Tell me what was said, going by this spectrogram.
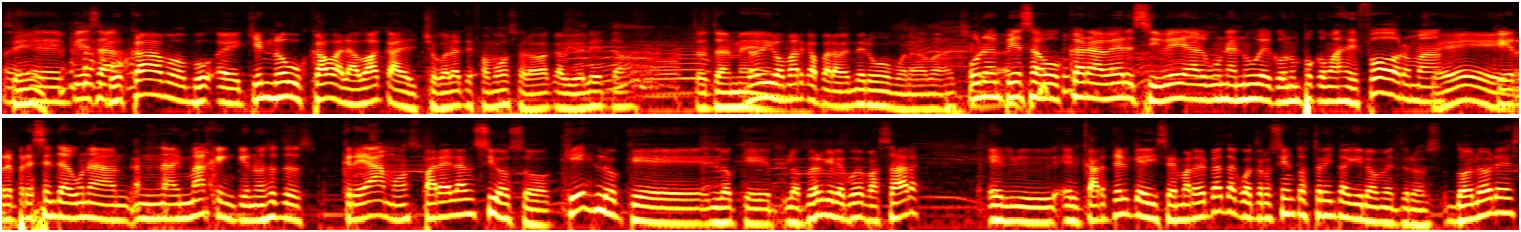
Sí. Eh, empieza. Buscábamos, bu- eh, ¿quién no buscaba la vaca del chocolate famoso, la vaca violeta? Totalmente. No digo marca para vender humo nada más. Uno empieza a buscar a ver si ve alguna nube con un poco más de forma, Sí. que represente alguna una imagen que nosotros creamos. Para el ansioso, ¿qué es lo que, lo que lo peor que le puede pasar? El, el cartel que dice Mar del Plata 430 kilómetros, Dolores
